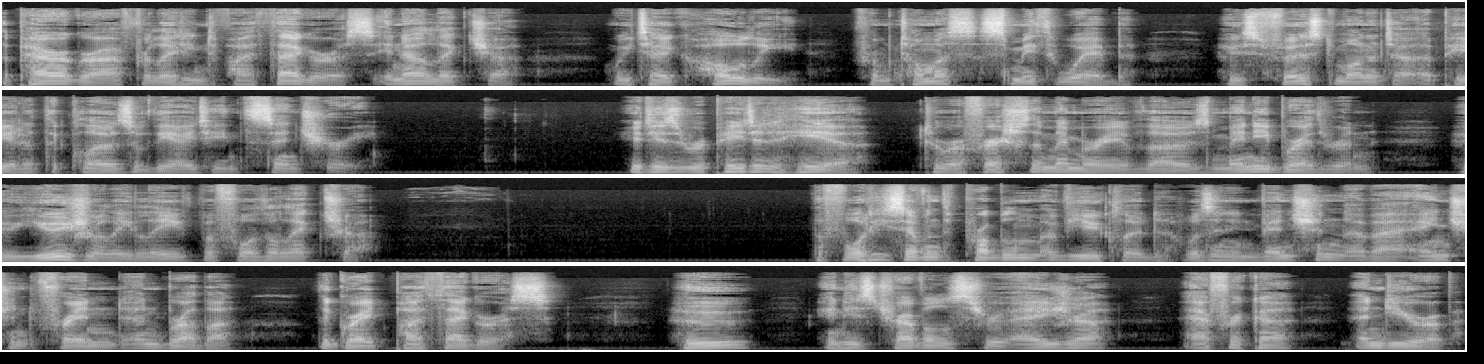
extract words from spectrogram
The paragraph relating to Pythagoras in our lecture we take wholly from Thomas Smith Webb, whose first monitor appeared at the close of the 18th century. It is repeated here to refresh the memory of those many brethren who usually leave before the lecture. The 47th problem of Euclid was an invention of our ancient friend and brother, the great Pythagoras, who, in his travels through Asia, Africa, and Europe,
